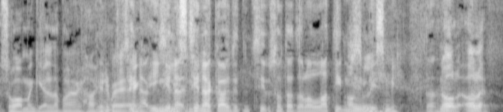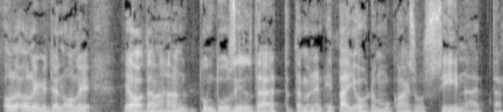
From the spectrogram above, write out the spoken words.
suomen kieltä vai ihan hirveä No, sinä, sinä, englismi? sinä käytit nyt, se on taitaa olla latinismi. Anglismi. No oli, oli, oli, oli miten oli. Joo, tämähän tuntuu siltä, että tämmöinen epäjohdonmukaisuus siinä, että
